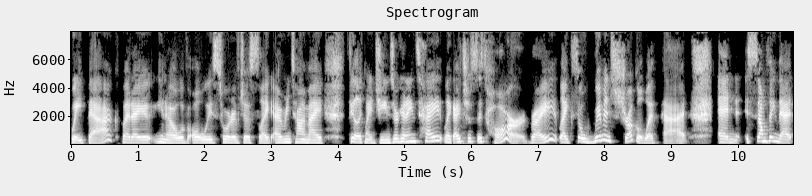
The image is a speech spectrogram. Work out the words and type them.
weight back, but I, you know, have always sort of just like every time I feel like my jeans are getting tight, like I just, it's hard, right? Like, so women struggle with that. And something that,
